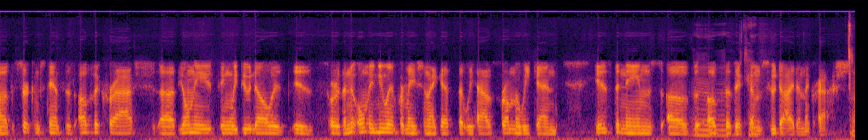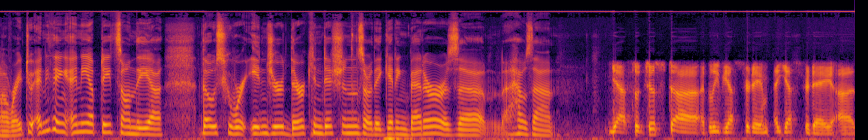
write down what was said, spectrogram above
uh, the circumstances of the crash. Uh, the only thing we do know is, is or the only new information, I guess, that we have from the weekend is the names of of the victims who died in the crash. All right. Do anything? Any updates on the uh, those who were injured? Their conditions? Are they getting better? Or is uh, how's that? Yeah, so just uh, I believe yesterday, uh, yesterday uh,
